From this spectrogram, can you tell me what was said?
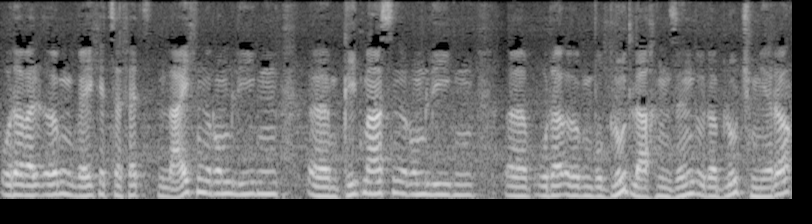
oder weil irgendwelche zerfetzten Leichen rumliegen, ähm, Gliedmaßen rumliegen äh, oder irgendwo Blutlachen sind oder Blutschmierer.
